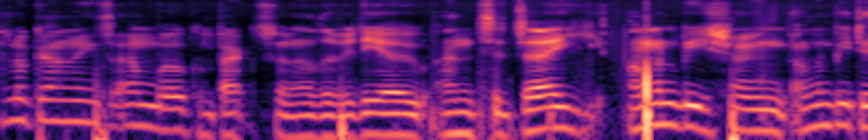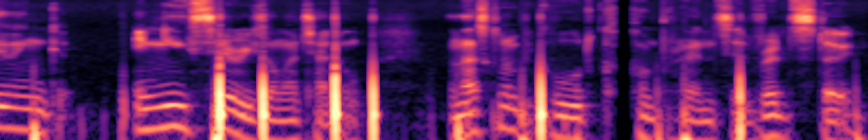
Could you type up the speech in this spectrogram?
Hello guys and welcome back to another video and today I'm going to be showing I'm going to be doing a new series on my channel and that's going to be called Comprehensive Redstone.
